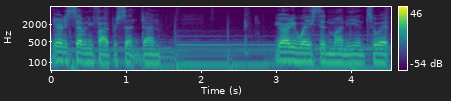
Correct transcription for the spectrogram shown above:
you're already 75% done. You already wasted money into it.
